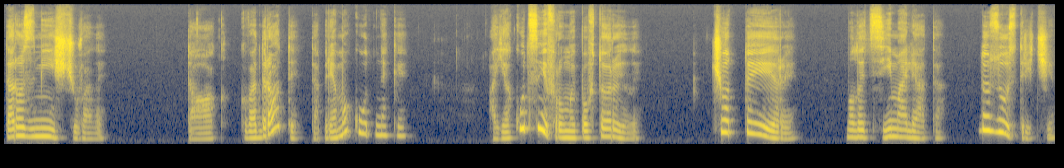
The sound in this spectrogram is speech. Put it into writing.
та розміщували? Так, квадрати та прямокутники. А яку цифру ми повторили? Чотири. Молодці малята. До зустрічі!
